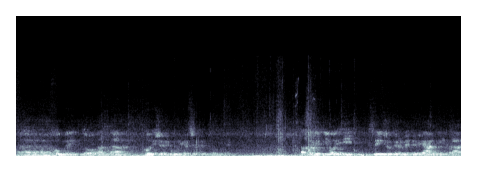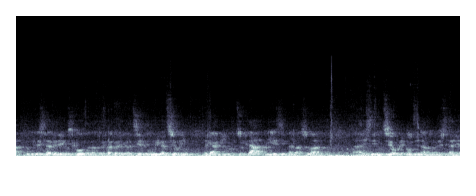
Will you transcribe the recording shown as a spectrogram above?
eh, commento al codice delle comunicazioni elettroniche. L'altro obiettivo è di stringere ulteriormente i legami tra l'Università Federico II e l'Autorità per le Garanzie delle Comunicazioni, legami consolidati sin dalla sua uh, istituzione, non dell'Università di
